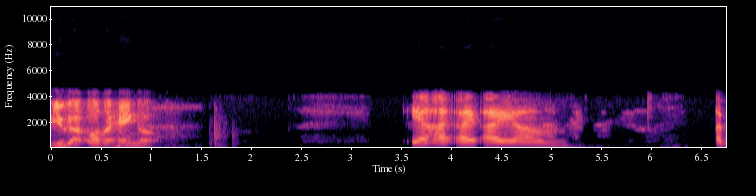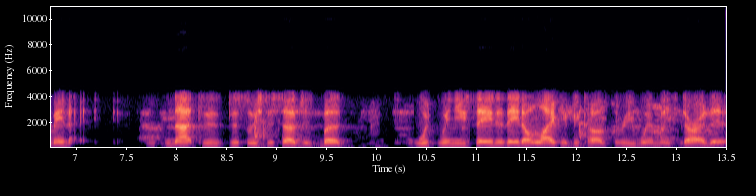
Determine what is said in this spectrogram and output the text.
You got other hangups. Yeah, I, I, I, um, I mean, not to, to switch the subject, but when you say that they don't like it because three women started,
